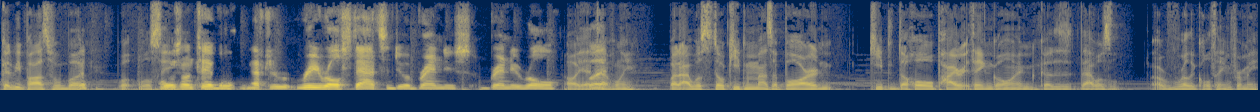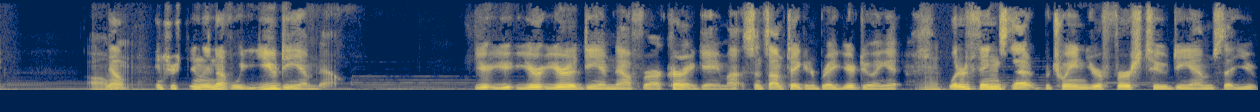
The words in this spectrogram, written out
Could be possible, but we'll, we'll see. Always on the table. You have to re-roll stats and do a brand new brand new roll. Oh yeah, but, definitely. But I will still keep him as a bard, and keep the whole pirate thing going because that was a really cool thing for me. Um, now, interestingly enough, you DM now you're you're you're a DM now for our current game. Since I'm taking a break, you're doing it. Mm-hmm. What are things that between your first two DMs that you,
